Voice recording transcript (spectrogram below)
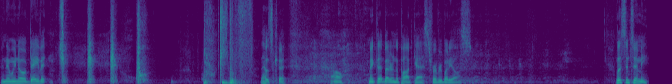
And then we know of David. that was good. I'll make that better in the podcast for everybody else. Listen to me.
